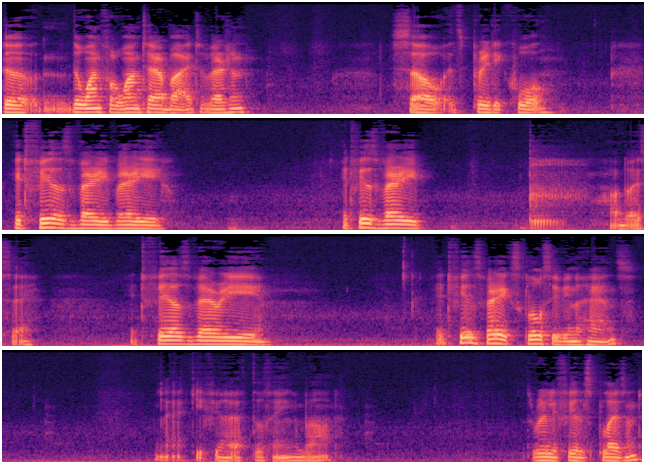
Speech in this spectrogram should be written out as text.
the the one for one terabyte version. So it's pretty cool. It feels very very. It feels very. How do I say? It feels very. It feels very exclusive in the hands. Like if you have to think about. It really feels pleasant.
